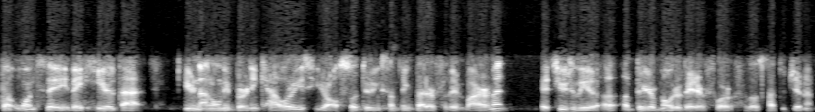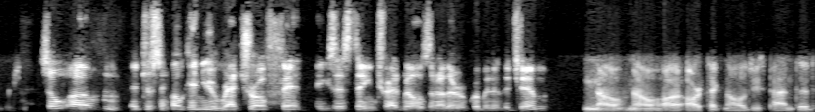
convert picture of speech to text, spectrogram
But once they, they hear that you're not only burning calories, you're also doing something better for the environment, it's usually a, a bigger motivator for, for those types of gym members. So, uh, hmm, interesting. Oh, can you retrofit existing treadmills and other equipment in the gym? No, no. Our, our technology is patented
